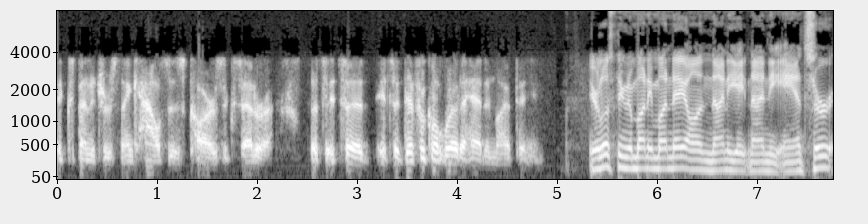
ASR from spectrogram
expenditures think houses, cars, etc. It's it's a it's a difficult road ahead in my opinion. You're listening to Money Monday on 98.9 The Answer.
